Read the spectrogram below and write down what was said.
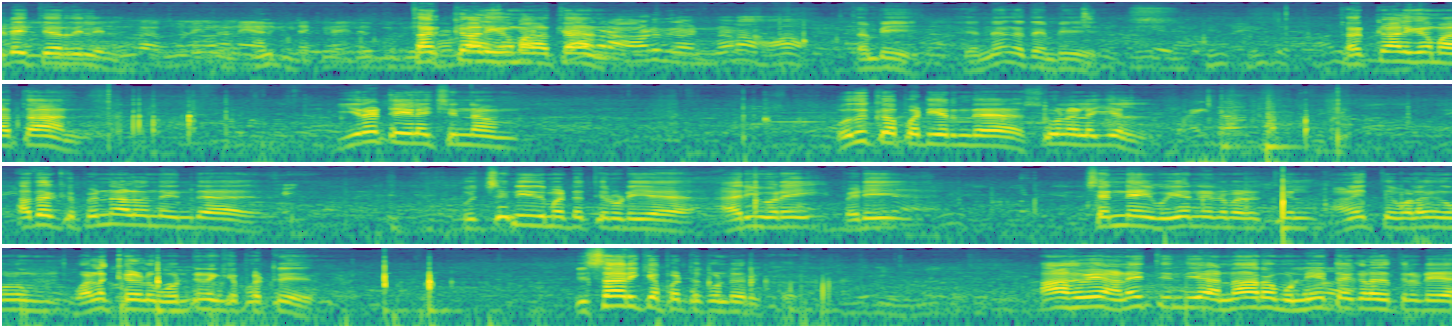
இடைத்தேர்தலில் தற்காலிகமாகத்தான் தம்பி என்னங்க தம்பி? தற்காலிகமாகத்தான் இரட்டை இலை சின்னம் ஒதுக்கப்பட்டிருந்த சூழ்நிலையில் அதற்கு பின்னால் வந்த இந்த உச்சநீதிமன்றத்தினுடைய அறிவுரை படி சென்னை உயர்நீதிமன்றத்தில் அனைத்து வழக்குகளும் வழக்குகளும் ஒன்றிணைக்கப்பட்டு விசாரிக்கப்பட்டு கொண்டு இருக்கிறது ஆகவே அனைத்து இந்திய அன்னார முன்னேற்ற கழகத்தினுடைய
